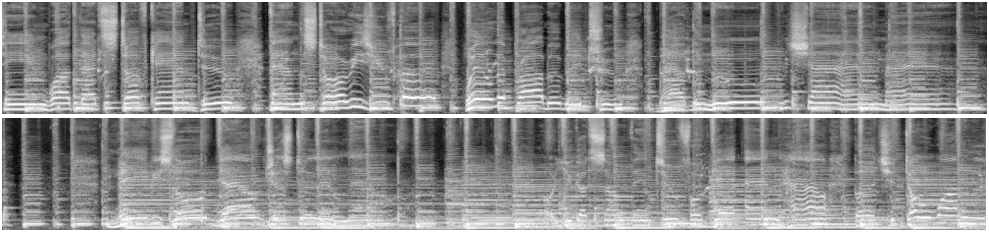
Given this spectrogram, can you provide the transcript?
seen what that stuff can do. And the stories you've heard, well, they're probably true about the moonshine man. Maybe slow down just a little now. Or you got something to forget and how, but you don't want to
